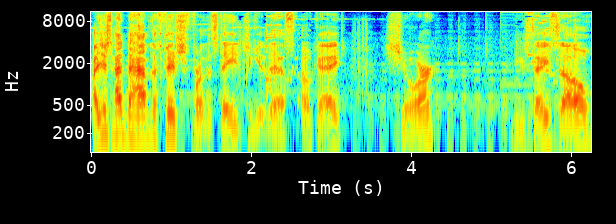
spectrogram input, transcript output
I just had to have the fish for the stage to get this. Okay. Sure. If you say so.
